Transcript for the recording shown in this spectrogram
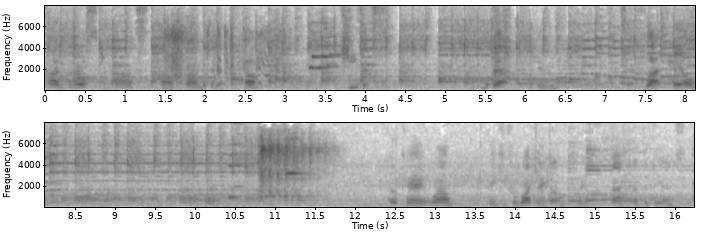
God, the real boss. Oh god, look at it. Oh. Jesus. Look at that fucking is it a flat tail? Okay, well, thank you for watching. Oh, wait, back at the DS.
